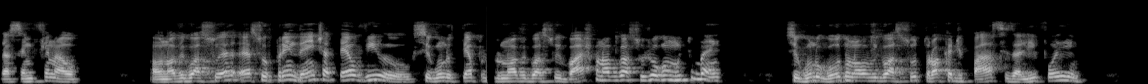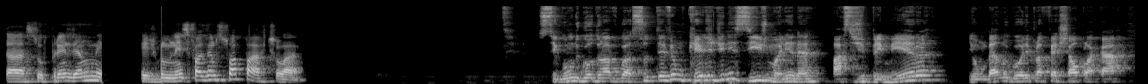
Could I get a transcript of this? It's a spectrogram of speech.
da semifinal. O Nova Iguaçu é, é, surpreendente, até eu vi o segundo tempo do Nova Iguaçu e Vasco, o Nova Iguaçu jogou muito bem. Segundo gol do Nova Iguaçu, troca de passes ali, foi tá surpreendendo mesmo. O Fluminense fazendo sua parte lá. Segundo gol do Nova Iguaçu teve um quê de dinizismo ali, né? Passe de primeira e um belo gol para fechar o placar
